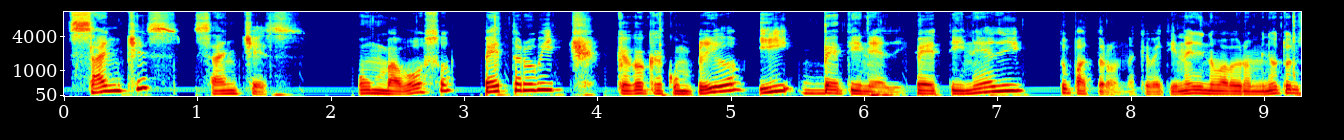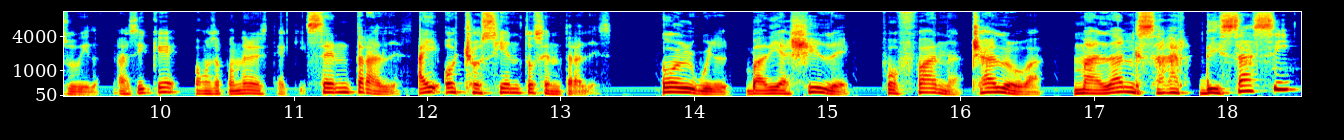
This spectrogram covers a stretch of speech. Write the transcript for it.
Sánchez, Sánchez, un baboso, Petrovic, que creo que ha cumplido, y Bettinelli. Bettinelli, tu patrona, que Bettinelli no va a ver un minuto en su vida. Así que vamos a poner este aquí. Centrales. Hay 800 centrales. Colwill, Badiashile, Fofana, Chalova, Malangsar, Disasi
